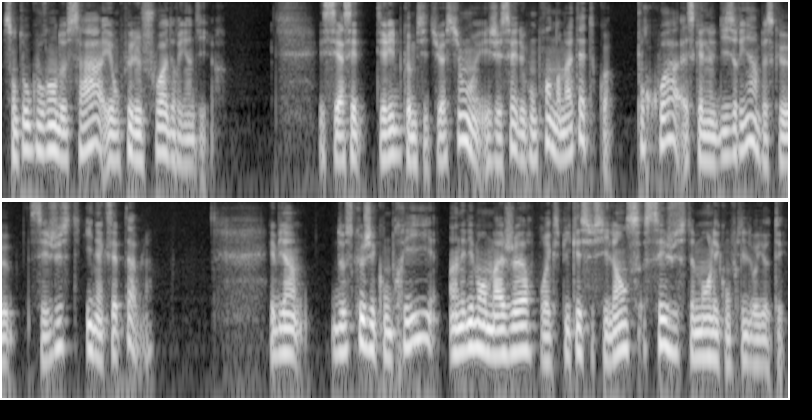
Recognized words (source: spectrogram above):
sont au courant de ça et ont fait le choix de rien dire. Et c'est assez terrible comme situation, et j'essaye de comprendre dans ma tête, quoi. Pourquoi est-ce qu'elles ne disent rien? Parce que c'est juste inacceptable. Eh bien, de ce que j'ai compris, un élément majeur pour expliquer ce silence, c'est justement les conflits de loyauté.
